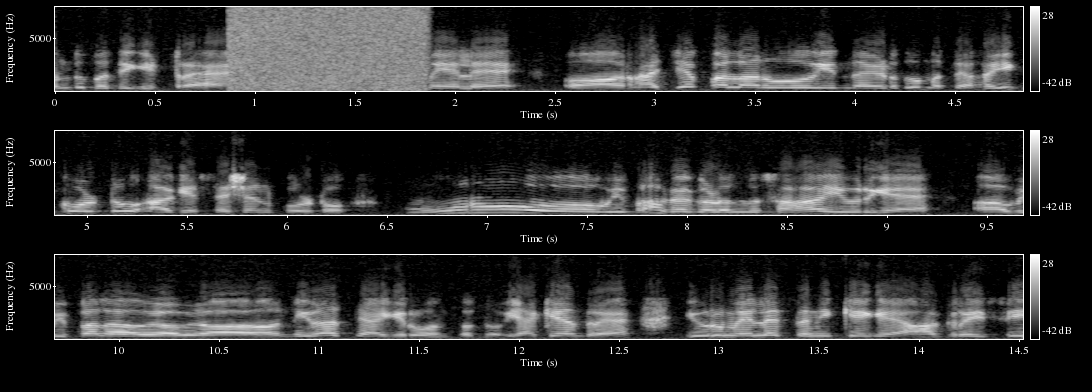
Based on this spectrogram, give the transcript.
ಒಂದು ಬದಿಗಿಟ್ರೆ ಮೇಲೆ ರಾಜ್ಯಪಾಲರು ಇಂದ ಹಿಡಿದು ಮತ್ತೆ ಹೈಕೋರ್ಟ್ ಹಾಗೆ ಸೆಷನ್ ಕೋರ್ಟ್, ಮೂರು ವಿಭಾಗಗಳಲ್ಲೂ ಸಹ ಇವರಿಗೆ ವಿಫಲ ನಿರಾಸೆ ಆಗಿರುವಂತದ್ದು ಯಾಕೆ ಅಂದ್ರೆ, ಇವ್ರ ಮೇಲೆ ತನಿಖೆಗೆ ಆಗ್ರಹಿಸಿ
